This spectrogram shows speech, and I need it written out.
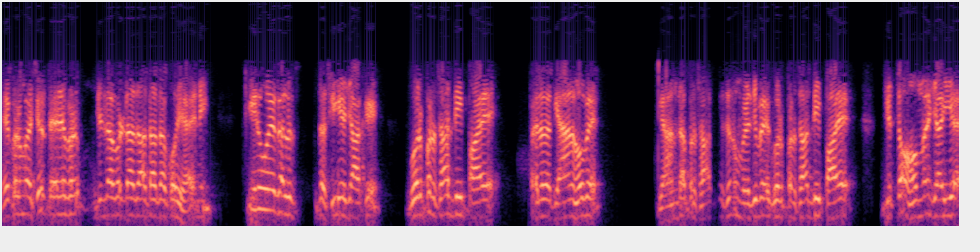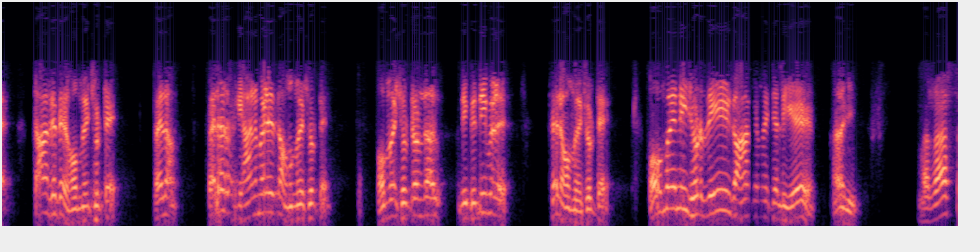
ਇਹ ਪਰਮੇਸ਼ਰ ਤੇਰੇ ਪਰ ਜਿੰਨਾ ਵੱਡਾ ਦਾਤਾ ਤਾਂ ਕੋਈ ਹੈ ਨਹੀਂ ਕਿਹਨੂੰ ਇਹ ਗੱਲ ਦਸੀਏ ਜਾ ਕੇ ਗੁਰ ਪ੍ਰਸਾਦੀ ਪਾਏ ਪਹਿਲਾਂ ਦਾ ਗਿਆਨ ਹੋਵੇ, ਗਿਆਨ ਦਾ ਪ੍ਰਸਾਦ ਕਿਸੇ ਨੂੰ ਮਿਲ ਜਵੇ ਗੁਰ ਪ੍ਰਸਾਦੀ ਪਾਏ, ਜਿੱਥੋਂ ਹਉਮੈ ਜਾਈਏ ਤਾਂ ਕਿਤੇ ਹਉਮੈ ਛੁੱਟੇ। ਪਹਿਲਾਂ ਪਹਿਲਾਂ ਗਿਆਨ ਮਿਲੇ ਤਾਂ ਹੋਮੇ ਛੁੱਟੇ। ਹਉਮੈ ਛੁੱਟਣ ਦਾ ਦੀ ਵਿਧੀ ਮਿਲੇ, ਫਿਰ ਹੋਮੇ ਛੁੱਟੇ। ਹੋਮੇ ਨਹੀਂ ਛੁੱਟਦੀ, ਗਾਹਾਂ ਕਿਵੇਂ ਚੱਲੀਏ? ਹਾਂਜੀ। ਰਸ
